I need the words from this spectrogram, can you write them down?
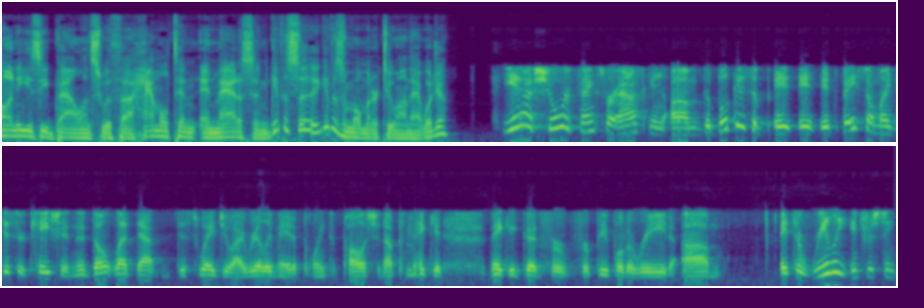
uneasy balance with uh, Hamilton and Madison. Give us a give us a moment or two on that, would you? Yeah, sure. Thanks for asking. Um, the book is a, it, it, it's based on my dissertation, and don't let that dissuade you. I really made a point to polish it up and make it make it good for for people to read. Um, it's a really interesting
